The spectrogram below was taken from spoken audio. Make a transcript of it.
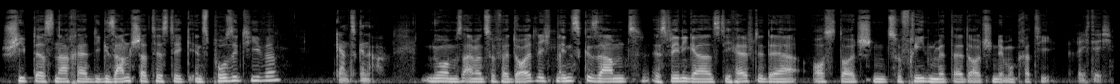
schiebt das nachher die Gesamtstatistik ins Positive. Ganz genau. Nur um es einmal zu verdeutlichen, insgesamt ist weniger als die Hälfte der Ostdeutschen zufrieden mit der deutschen Demokratie. Richtig.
